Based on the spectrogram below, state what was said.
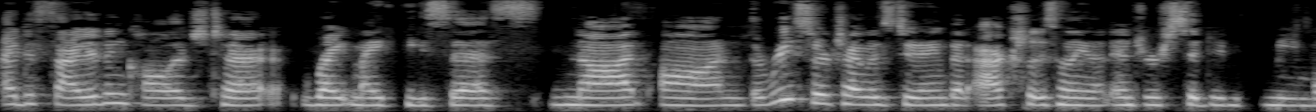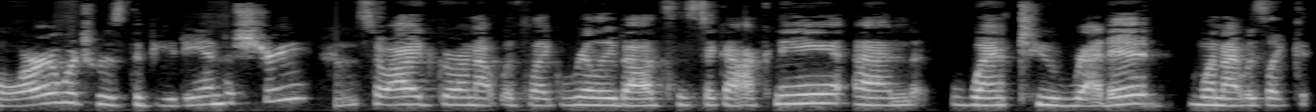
I decided in college to write my thesis not on the research i was doing but actually something that interested me more which was the beauty industry. And so i'd grown up with like really bad cystic acne and went to reddit when i was like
